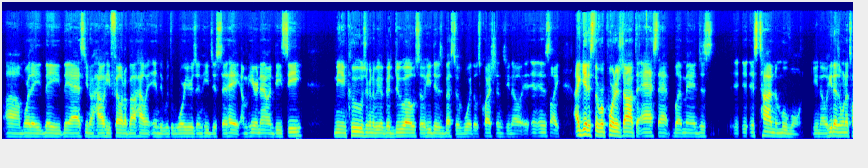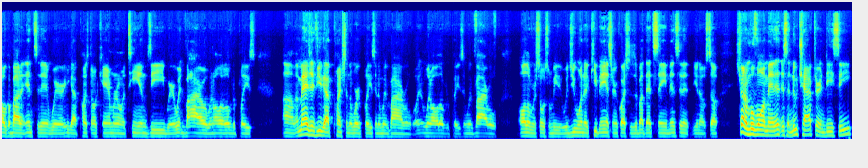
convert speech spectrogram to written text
um, or they they they asked, you know, how he felt about how it ended with the Warriors, and he just said, "Hey, I'm here now in DC me and Kuz are going to be a good duo. So he did his best to avoid those questions, you know. And, and it's like I get it's the reporter's job to ask that, but man, just it, it's time to move on. You know, he doesn't want to talk about an incident where he got punched on camera on TMZ, where it went viral and all over the place. Um, imagine if you got punched in the workplace and it went viral, it went all over the place, and went viral all over social media. Would you want to keep answering questions about that same incident? You know, so he's trying to move on, man. It's a new chapter in DC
